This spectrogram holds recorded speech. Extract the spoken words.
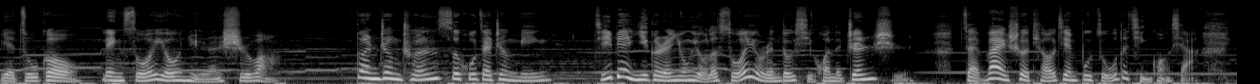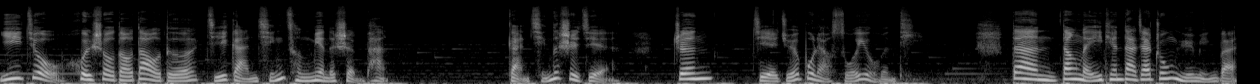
也足够令所有女人失望。段正淳似乎在证明，即便一个人拥有了所有人都喜欢的真实，在外设条件不足的情况下，依旧会受到道德及感情层面的审判。感情的世界，真解决不了所有问题。但当哪一天大家终于明白，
